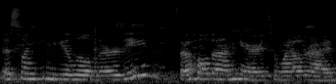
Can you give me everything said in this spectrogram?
This one can be a little nervy, so hold on here, it's a wild ride.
